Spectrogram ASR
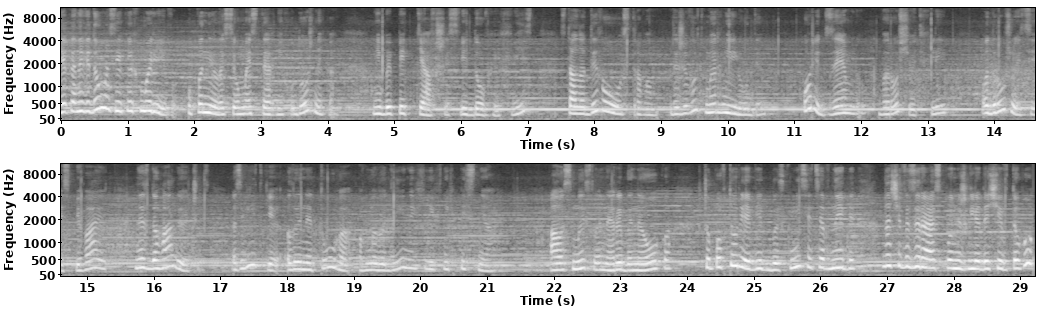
яка невідомо з яких морів опинилася у майстерні художника, ніби підтявши свій довгий хвіст, стала диво-островом, де живуть мирні люди, орють землю, вирощують хліб, одружуються і співають, не здогадуючись, звідки лине туга в мелодійних їхніх піснях. А осмислене рибине око, що повторює відблиск місяця в небі, наче визирає з-поміж глядачів того,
